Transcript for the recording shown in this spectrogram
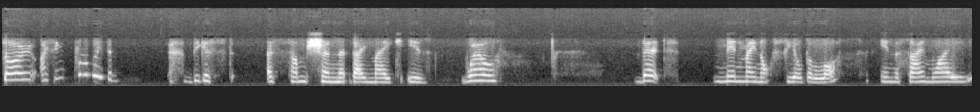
So I think probably the biggest assumption that they make is, well, that men may not feel the loss in the same way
